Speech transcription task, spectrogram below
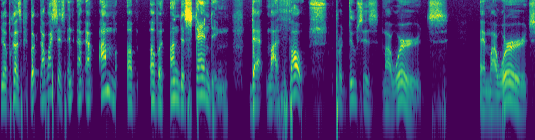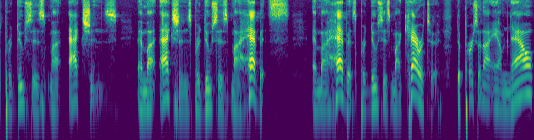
you know. Because but now watch this, and I, am a of an understanding that my thoughts produces my words and my words produces my actions and my actions produces my habits and my habits produces my character the person i am now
